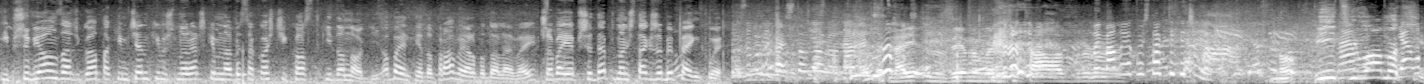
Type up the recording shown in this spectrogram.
i przywiązać go takim cienkim sznureczkiem na wysokości kostki do nogi. Obojętnie do prawej albo do lewej. Trzeba je przydepnąć tak, żeby pękły. Z jedną będzie czekała, z drugą. My mamy jakąś taktykę czy nie? Bić i łamać się.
